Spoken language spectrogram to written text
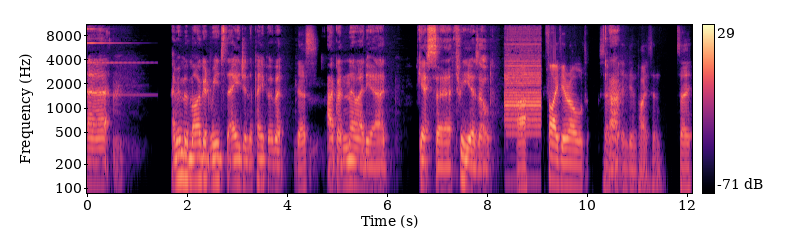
Uh, I remember Margaret reads the age in the paper, but Yes. I've got no idea. I guess uh, three years old. Uh, five year old Ah. Indian python. So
